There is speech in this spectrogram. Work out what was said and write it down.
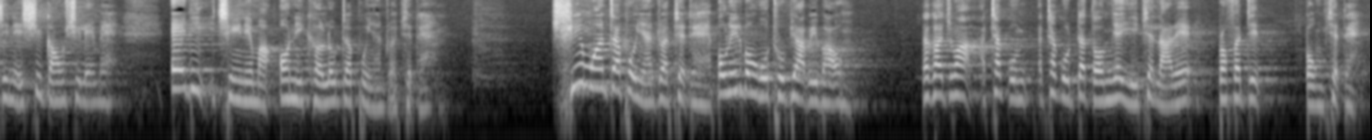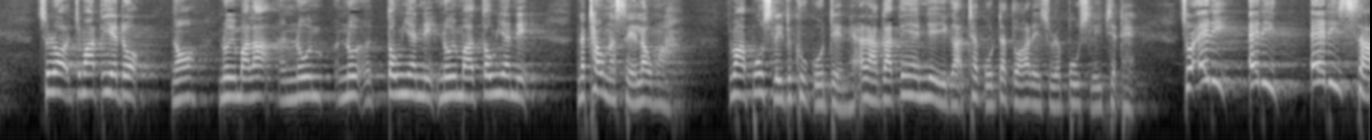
ခြင်းနေရှိကောင်းရှိလိမ့်မယ်။အဲ့ဒီအချိန်တွေမှာ onical လောက်တတ်ဖို့ရန်အတွက်ဖြစ်တယ်။ ချီးမွမ်းတတ်ဖို့ရန်အတွက်ဖြစ်တယ်ပုံလေးတစ်ပုံကိုထိုးပြပေးပါဦးဒါကကျွန်မအထက်ကိုအထက်ကိုတက်တော်မျက်ရည်ဖြစ်လာတဲ့ prophetic ပုံဖြစ်တယ်ဆိုတော့ကျွန်မတရက်တော့နော်နိုဝင်ဘာလနို3ရက်နေ့နိုဝင်ဘာ3ရက်နေ့2020လောက်မှာကျွန်မ post လေးတစ်ခုကိုတင်တယ်အဲ့ဒါကတင်းရဲ့မျက်ရည်ကအထက်ကိုတက်သွားတယ်ဆိုတဲ့ post လေးဖြစ်တယ်ဆိုတော့အဲ့ဒီအဲ့ဒီအဲ့ဒီစာ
